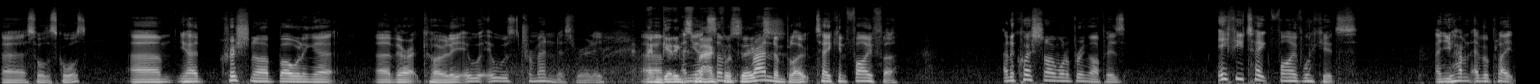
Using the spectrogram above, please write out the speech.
uh, saw the scores. Um, you had Krishna bowling at uh, Virat Kohli. It, w- it was tremendous, really. And Um, getting you had smacked for six. Random bloke taking fifer. And a question I want to bring up is, if you take five wickets, and you haven't ever played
